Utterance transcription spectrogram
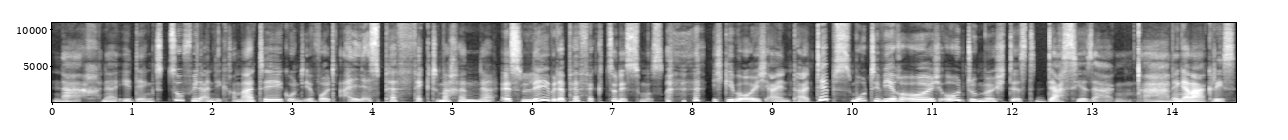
nach. Ne? Ihr denkt zu viel an die Grammatik und ihr wollt alles perfekt machen. Ne? Es lebe der Perfektionismus. Ich gebe euch ein paar Tipps, motiviere euch und du möchtest das hier sagen. Ah, venga va, Chris.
